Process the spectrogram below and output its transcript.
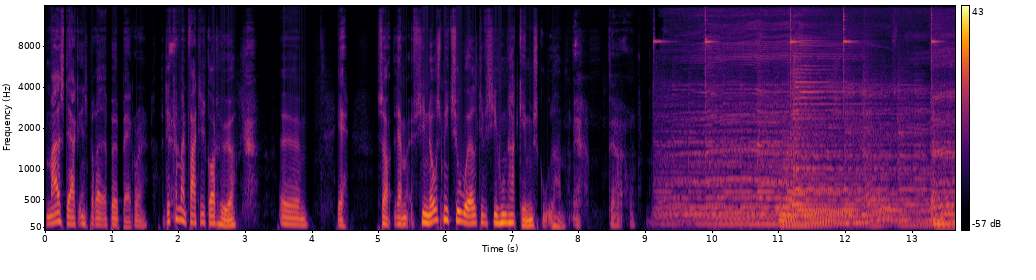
meget stærkt inspireret af Burt Bacharach. Og det kan man faktisk godt høre. Øh, ja, så lad mig, she knows me too well, det vil sige, hun har gennemskuet ham. Ja, det har hun. Sometimes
